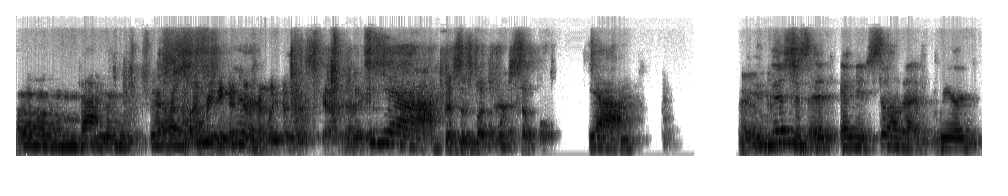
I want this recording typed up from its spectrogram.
Um, That- you know, that, I'm reading it differently than this guy. Yeah, This is much more simple. yeah. and, This is, it, and it's still have that weird,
